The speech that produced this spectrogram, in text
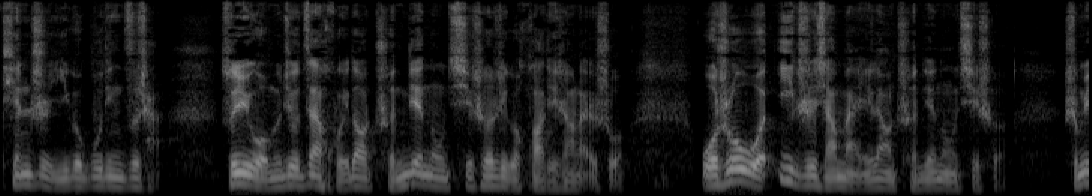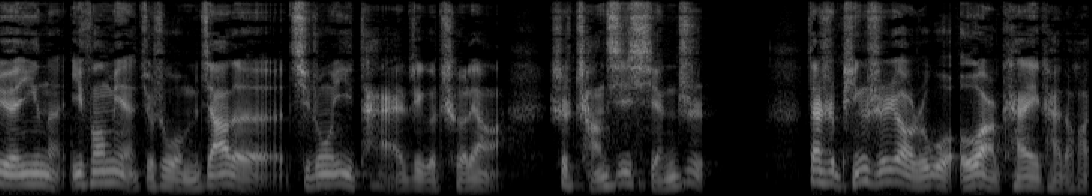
添置一个固定资产。所以我们就再回到纯电动汽车这个话题上来说，我说我一直想买一辆纯电动汽车，什么原因呢？一方面就是我们家的其中一台这个车辆啊是长期闲置。但是平时要如果偶尔开一开的话，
